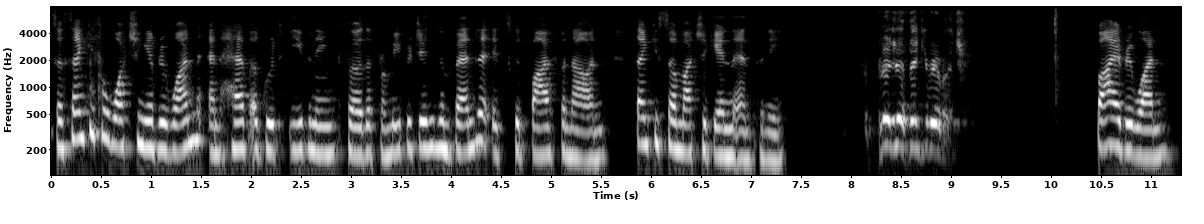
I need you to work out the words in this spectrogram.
So thank you for watching, everyone, and have a good evening further from me, Bridget Mbanda. It's goodbye for now. And thank you so much again, Anthony. It's a pleasure. Thank you very much. Bye, everyone.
